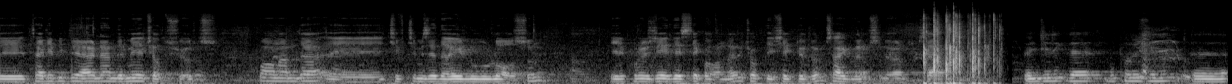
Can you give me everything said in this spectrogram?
e, talebi değerlendirmeye çalışıyoruz. Bu anlamda e, çiftçimize de hayırlı uğurlu olsun. E, projeye destek olanlara çok teşekkür ediyorum. Saygılarımı sunuyorum. Sağ olun. Öncelikle bu projenin e,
